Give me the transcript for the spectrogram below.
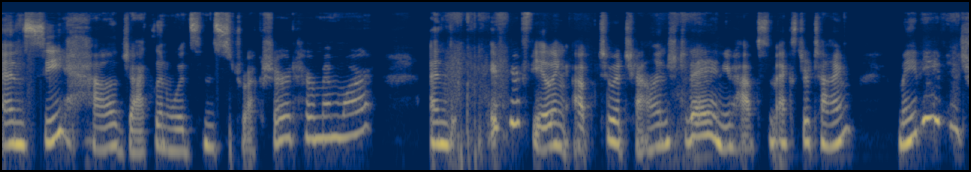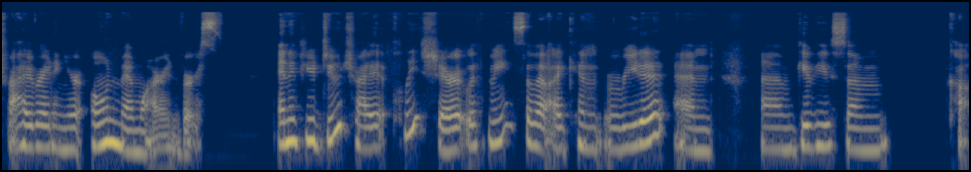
and see how Jacqueline Woodson structured her memoir. And if you're feeling up to a challenge today and you have some extra time, maybe even try writing your own memoir in verse. And if you do try it, please share it with me so that I can read it and um, give you some co-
